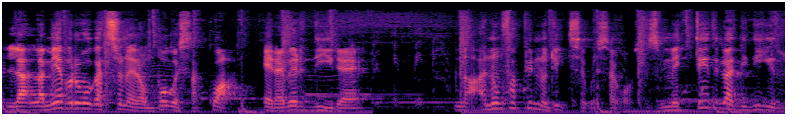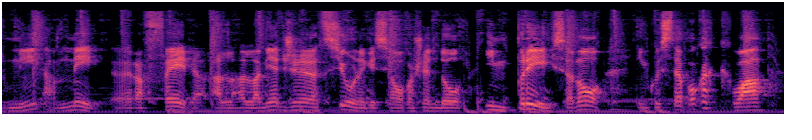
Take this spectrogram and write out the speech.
la, la mia provocazione era un po' questa qua, era per dire no, non fa più notizia questa cosa. Smettetela di dirmi a me, eh, Raffaele, alla, alla, mia generazione che stiamo facendo impresa, no? In questa epoca qua,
